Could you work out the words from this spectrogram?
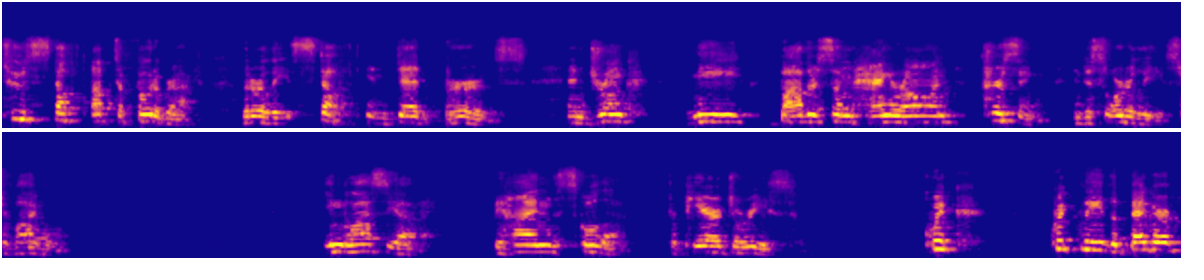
too stuffed up to photograph, literally stuffed in dead birds. And drunk, me, bothersome hanger-on, cursing and disorderly survival. Inglacia, behind the Scola for Pierre Joris. Quick, quickly the beggar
